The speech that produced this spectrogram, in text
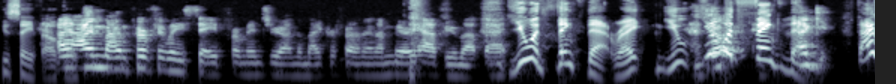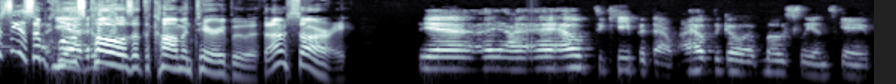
He's safe out there. I, I'm I'm perfectly safe from injury on the microphone, and I'm very happy about that. you would think that, right? You you No, would think that. I, have seen some close there's- calls at the commentary booth. I'm sorry. yeah, I, I, hope to keep it that way. I hope to go mostly unscathed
